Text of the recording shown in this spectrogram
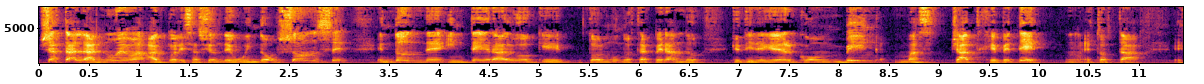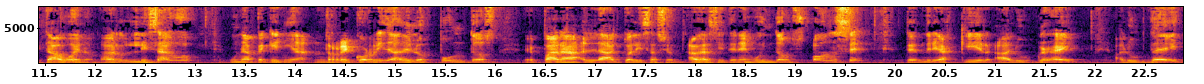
Ya está la nueva actualización de Windows 11, en donde integra algo que todo el mundo está esperando, que tiene que ver con Bing más ChatGPT. Esto está, está bueno. A ver, les hago una pequeña recorrida de los puntos eh, para la actualización. A ver, si tenés Windows 11, tendrías que ir al upgrade, al update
